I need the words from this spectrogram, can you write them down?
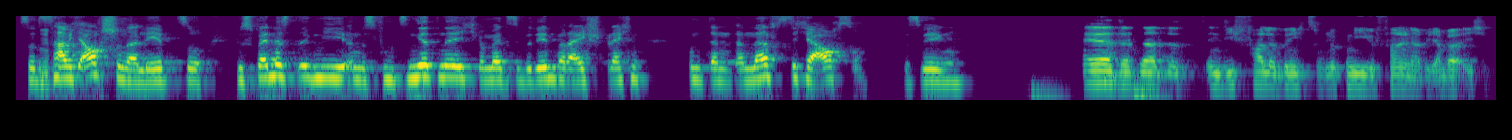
So, das ja. habe ich auch schon erlebt. So, du spendest irgendwie und es funktioniert nicht, wenn wir jetzt über den Bereich sprechen, und dann, dann nervt es dich ja auch so. Deswegen. Ja, da, da, in die Falle bin ich zum Glück nie gefallen. Aber ich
